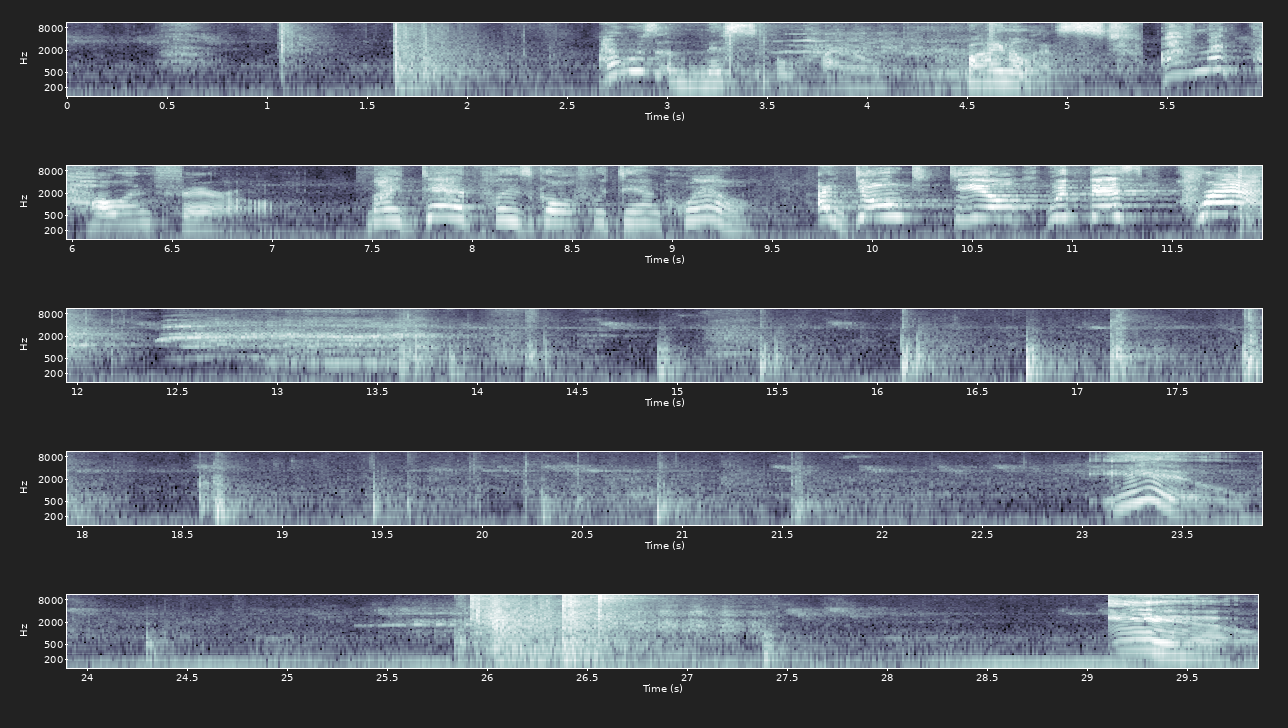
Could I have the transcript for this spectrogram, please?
I was a Miss Ohio finalist. I've met Colin Farrell. My dad plays golf with Dan Quayle. I don't deal with this! Ew.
